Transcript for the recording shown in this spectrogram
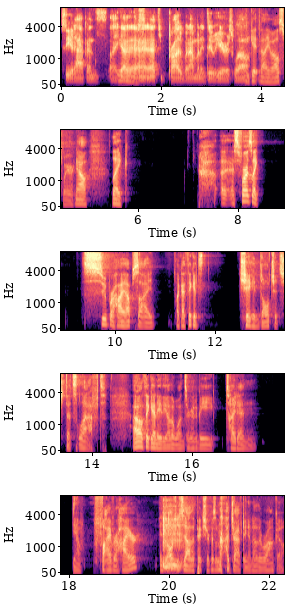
see what happens? Like yeah, uh, that's probably what I'm going to do here as well. Get value elsewhere. Now, like as far as like super high upside, like I think it's Chig and Dulcich that's left. I don't think any of the other ones are going to be tight end, you know, five or higher. And Dulcich is out of the picture because I'm not drafting another Ronco.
